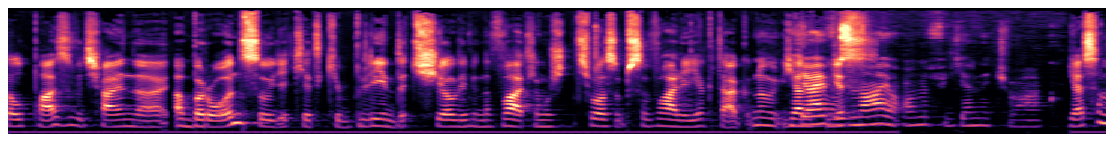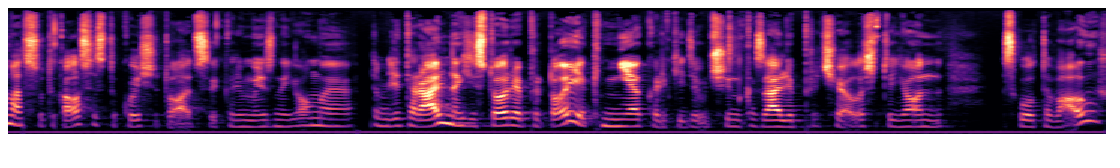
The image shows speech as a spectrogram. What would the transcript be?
толпа звычайна аб абаронцаў якія такі блин да чел не вінават яму жыццё сапсавалі як так? Ну я, я, я знаю он офігенны чувак. Я сама сутыкалася з такой сітуацыі калі мы знаёмыя. Там літаральна гісторыя пра тое як некалькі дзяўчын казалі прычела што ён не сгвалтаваў іх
